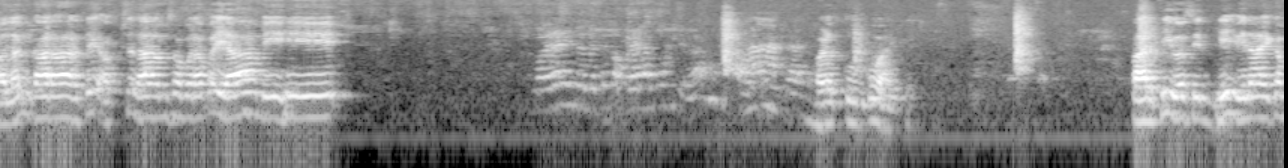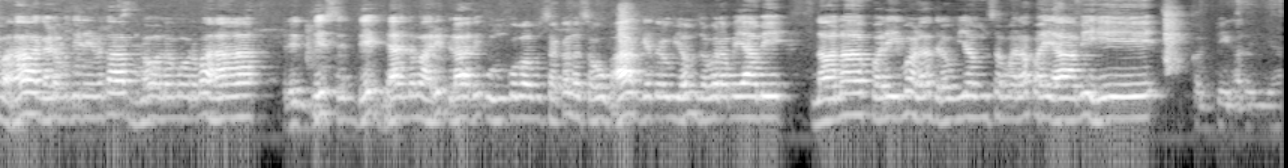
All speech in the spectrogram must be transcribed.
अलङ्कारार्थे अक्षरां समर्पयामि हळद कुंकू आहे. पार्थिव सिद्धि विनायक महागणपति देवताभ्यो नमो नमः। रिद्धि सिद्धिभ्यां नमः हरिद्रादि कुङ्कुमं सकल सौभाग्य द्रव्यं समर्पयामि। नाना परिमळ द्रव्यं समर्पयामि। कंठी घालून घ्या.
